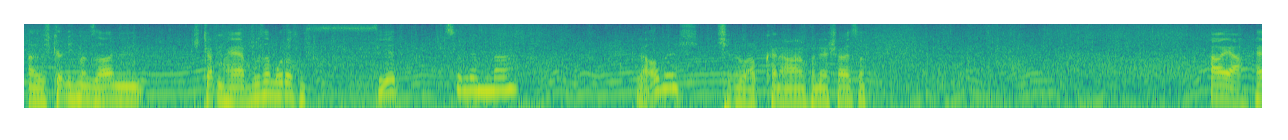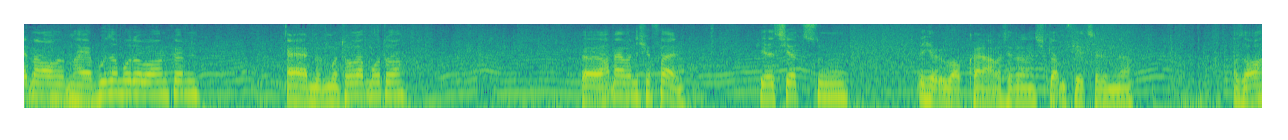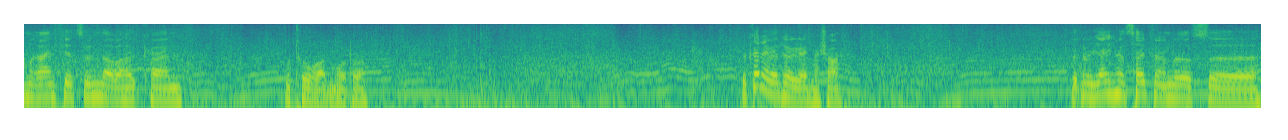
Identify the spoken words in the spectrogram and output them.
Also ich könnte nicht mal sagen, ich glaube ein Hayabusa-Motor ist ein Vierzylinder. Glaube ich. Ich habe überhaupt keine Ahnung von der Scheiße. Aber ja, hätte man auch mit dem Hayabusa-Motor bauen können. Äh, mit dem Motorradmotor. Äh, hat mir aber nicht gefallen. Hier ist jetzt ein... Ich habe überhaupt keine Ahnung, was hier drin ist. Ich glaube ein Vierzylinder. Also auch ein rein Vierzylinder, aber halt kein Motorradmotor. Wir können eventuell gleich mal schauen. Wird nämlich eigentlich mal Zeit für ein anderes äh, äh,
